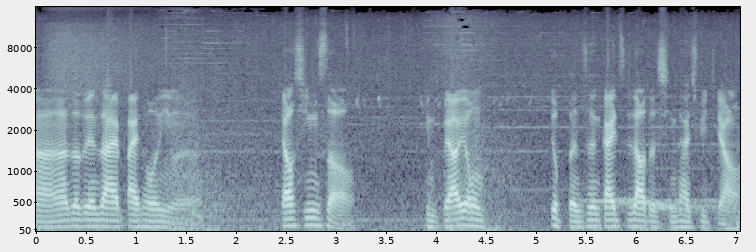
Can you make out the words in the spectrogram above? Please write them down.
啊，那这边再拜托你们了，教新手，请不要用就本身该知道的心态去教。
